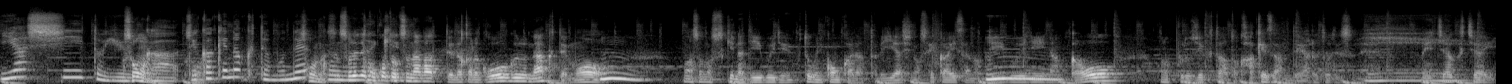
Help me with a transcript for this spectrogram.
癒しというか出かけなくてもねそうなんです。それでこことつなながってだからゴーグルなくても、うんまあ、その好きな DVD 特に今回だったら癒しの世界遺産の DVD なんかをこのプロジェクターと掛け算でやるとですね、へー。めちゃくちゃいい。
